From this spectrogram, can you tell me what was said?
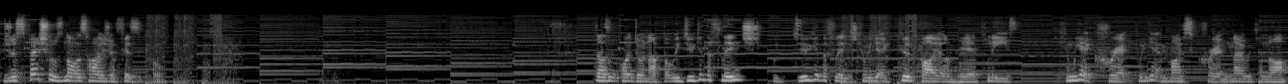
Because your special is not as high as your physical. Doesn't quite do enough, but we do get the flinch. We do get the flinch. Can we get a good bite on here, please? Can we get a crit? Can we get a nice crit? No, we cannot.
